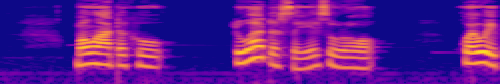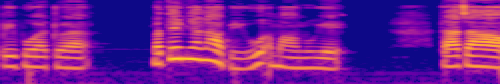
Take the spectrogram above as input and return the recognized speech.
။မုံကတစ်ခုလူက30ဆိုတော့ခွဲဝေပေးဖို့အတွက်မသိမြတ်လာပြီဘူးအမောင်တို့ရဲ့။ဒါကြောင့်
